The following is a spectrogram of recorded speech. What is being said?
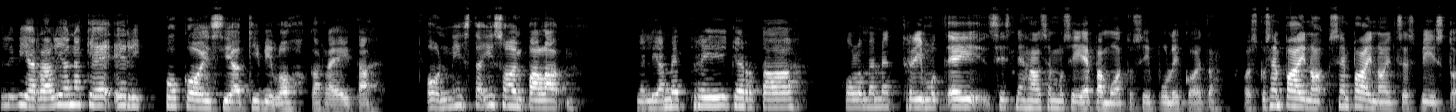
Eli vierailija näkee eri kokoisia kivilohkareita. On niistä isoimpala neljä metriä kertaa kolme metriä, mutta ei, siis nehän on semmoisia epämuotoisia pulikoita. Olisiko sen paino, sen paino itse asiassa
